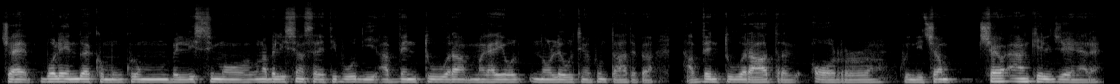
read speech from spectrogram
cioè volendo è comunque un bellissimo, una bellissima serie tv di avventura, magari ol- non le ultime puntate, però avventura, tra- horror, quindi c'è, un- c'è anche il genere.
